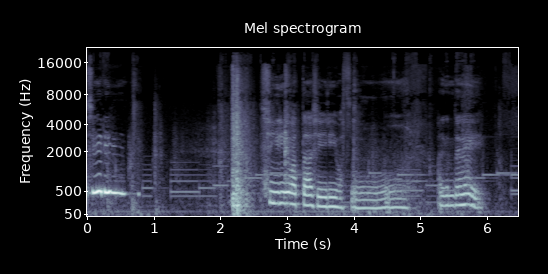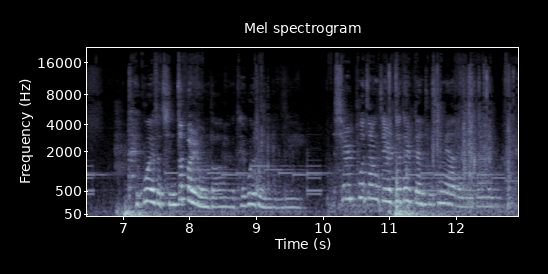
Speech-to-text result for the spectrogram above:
실이. 실이 왔다, 실이 왔어. 아니, 근데, 대구에서 진짜 빨리 온다. 대구에서 오는 건데. 실 포장지를 뜯을 땐 조심해야 됩니다.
